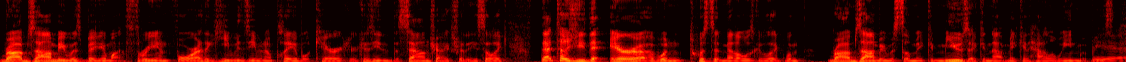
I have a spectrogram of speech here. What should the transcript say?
Rob Zombie was big in what three and four. I think he was even a playable character because he did the soundtracks for these. So like that tells you the era of when Twisted Metal was like when Rob Zombie was still making music and not making Halloween movies. Yeah.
